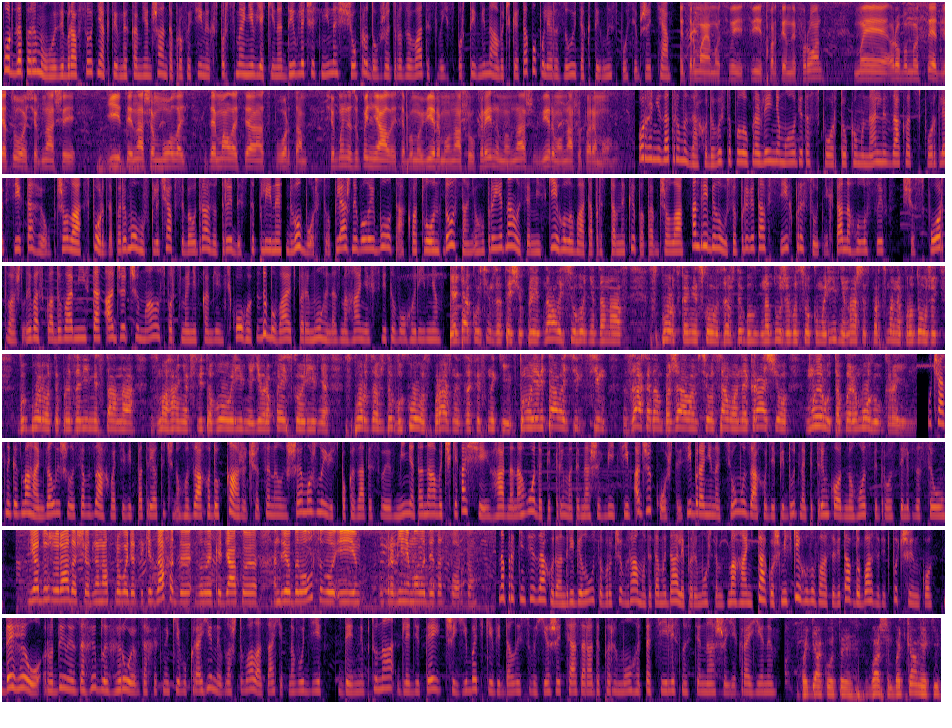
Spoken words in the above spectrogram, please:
Спорт за перемогу зібрав сотні активних кам'янчан та професійних спортсменів, які, не дивлячись ні на що, продовжують розвивати свої спортивні навички та популяризують активний спосіб життя. Ми тримаємо свій, свій спортивний фронт. Ми робимо все для того, щоб наші діти, наша молодь займалася спортом, щоб ми не зупинялися, бо ми віримо в нашу Україну, ми в наш, віримо в нашу перемогу. Організаторами заходу виступили управління молоді та спорту, комунальний заклад Спорт для всіх та геопджола. Спорт за перемогу включав в себе одразу три дисципліни: двоборство, пляжний волейбол та акватлон. До останнього приєдналися міський голова та представники ПП «Бджола». Андрій Білоусов привітав всіх присутніх та наголосив, що спорт важлива складова міста, адже чимало спортсменів Кам'янського здобувають перемоги на змаганнях світового рівня. Я дякую всім за те, що приєднались сьогодні до нас. Спорт в Кам'янському завжди був на дуже високому рівні. Наші спортсмени продовжують виборювати призові міста на змаганнях світового рівня, європейського рівня. Спорт завжди виховував справжніх захисників. Тому я вітаю вас всіх з цим заходом. Бажаю вам всього самого найкращого, миру та перемоги Україні. Учасники змагань залишилися в захваті від патріотичного заходу. кажуть, що це не лише можливість показати свої вміння та навички, а ще й гарна нагода підтримати наших бійців, адже кошти, зібрані на цьому заході, підуть на підтримку одного з підрозділів ЗСУ. Я дуже рада, що для нас проводять такі заходи. Велике дякую Андрію Білоусову і управління молоді та спорту. Наприкінці заходу Андрій Білоусов вручив грамоти та медалі переможцям змагань. Також міський голова завітав до бази відпочинку. ДГО родини загиблих героїв захисників України влаштувала захід на воді. День Нептуна для дітей, чиї батьки віддали своє життя заради перемоги та цілісності нашої країни. подякувати вашим батькам, які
